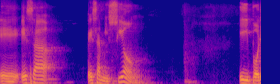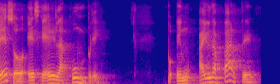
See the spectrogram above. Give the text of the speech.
eh, esa, esa misión. Y por eso es que él la cumple hay una parte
